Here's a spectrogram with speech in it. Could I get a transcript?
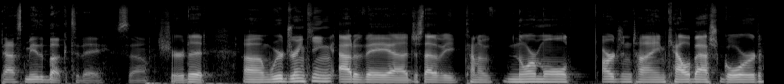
passed me the buck today. So sure did. Um, we're drinking out of a uh, just out of a kind of normal Argentine calabash gourd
